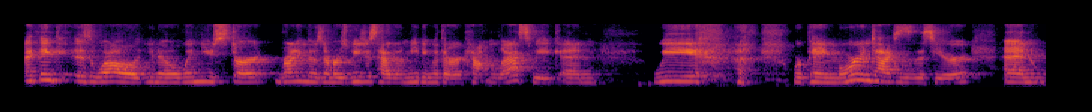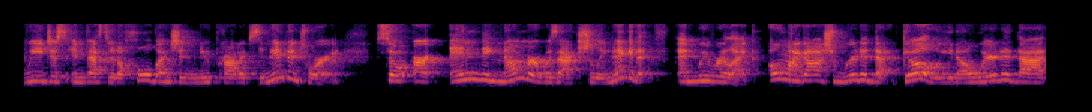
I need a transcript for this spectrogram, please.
I think as well, you know, when you start running those numbers, we just had a meeting with our accountant last week and we were paying more in taxes this year and we just invested a whole bunch in new products in inventory. So our ending number was actually negative. And we were like, oh my gosh, where did that go? You know, where did that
